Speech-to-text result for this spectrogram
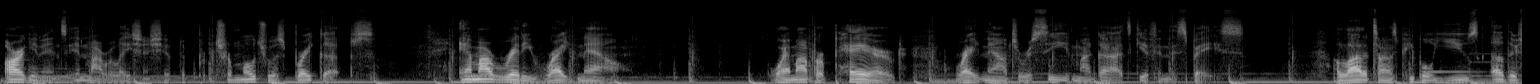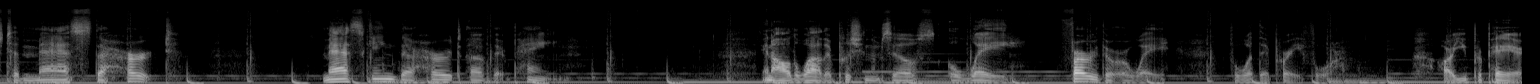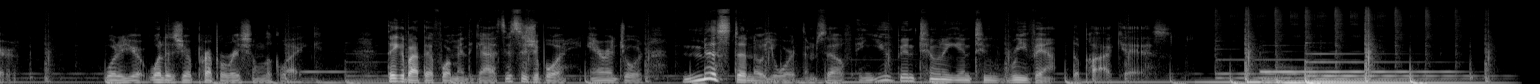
arguments in my relationship, the tumultuous breakups, Am I ready right now? Or am I prepared right now to receive my God's gift in this space? A lot of times people use others to mask the hurt, masking the hurt of their pain. And all the while they're pushing themselves away, further away for what they pray for. Are you prepared? What are your what does your preparation look like? Think about that for a minute, guys. This is your boy, Aaron Jordan, Mr. Know Your Worth himself, and you've been tuning into Revamp the Podcast.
